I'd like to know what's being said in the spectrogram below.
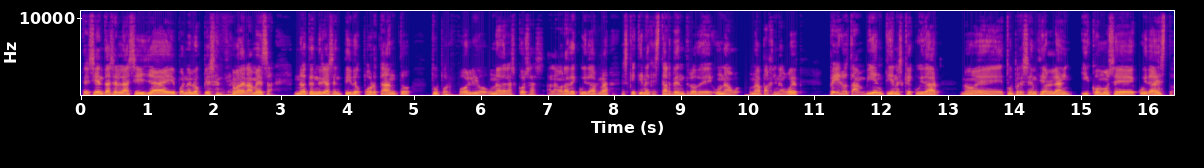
te sientas en la silla y pones los pies encima de la mesa. No tendría sentido. Por tanto, tu portfolio, una de las cosas a la hora de cuidarla es que tiene que estar dentro de una, una página web. Pero también tienes que cuidar ¿no? Eh, tu presencia online. ¿Y cómo se cuida esto?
